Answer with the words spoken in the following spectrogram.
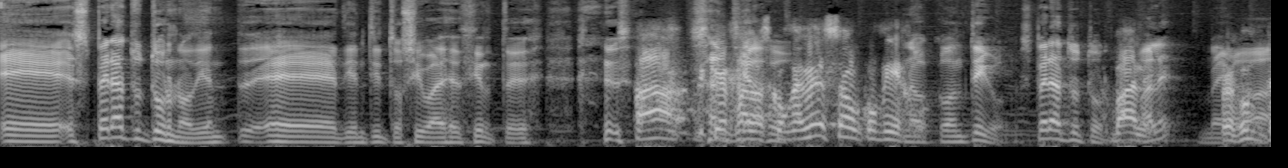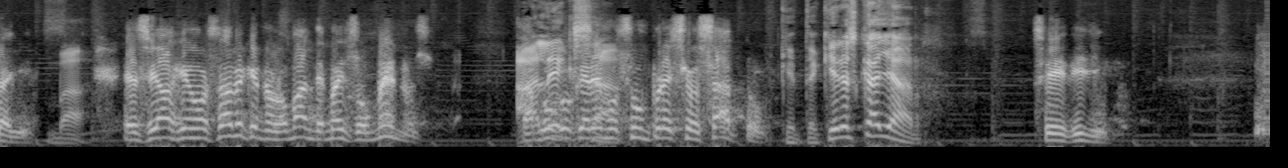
eh, espera tu turno, dien- eh, dientitos, iba a decirte. Ah, ¿qué falas con Alexa o conmigo? No, contigo. Espera tu turno, Vale, ¿vale? Venga, pregúntalle. Va, va. E se alguén o sabe que nos lo mande máis ou menos. Alexa. queremos un precio exacto. ¿Que te quieres callar? Sí, dille.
